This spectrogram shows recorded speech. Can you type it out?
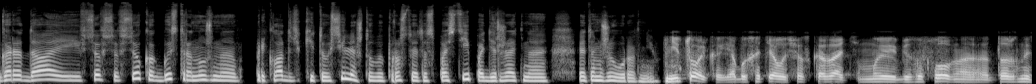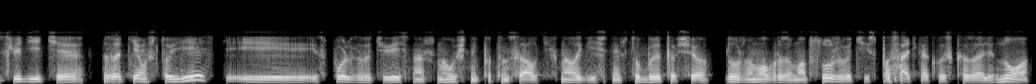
города и все-все-все, как быстро нужно прикладывать какие-то усилия, чтобы просто это спасти поддержать на этом же уровне. Не только. Я бы хотел еще сказать, мы, безусловно, должны следить э, за тем, что есть, и использовать весь наш научный потенциал технологичный, чтобы это все должным образом обслуживать и спасать, как вы сказали. Но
